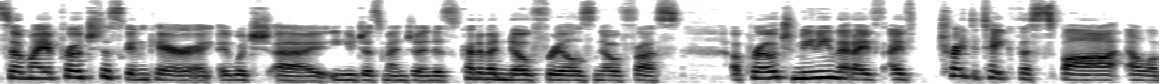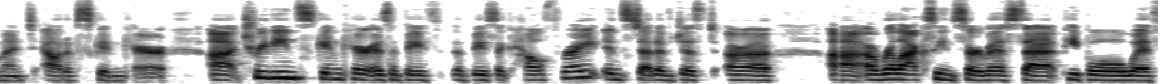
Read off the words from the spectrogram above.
so my approach to skincare, uh, which uh, you just mentioned, is kind of a no frills, no fuss approach, meaning that I've I've tried to take the spa element out of skincare, uh, treating skincare as a base a basic health right instead of just a, a relaxing service that people with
